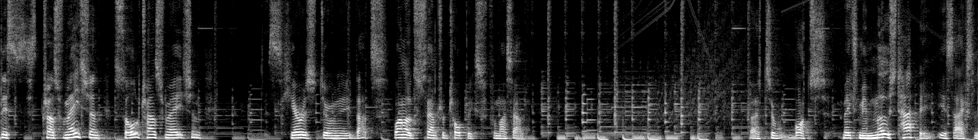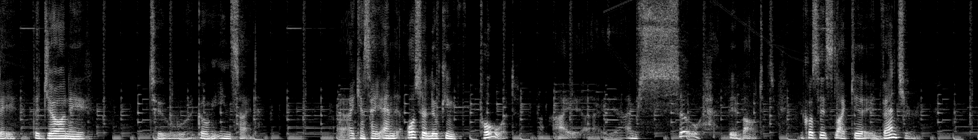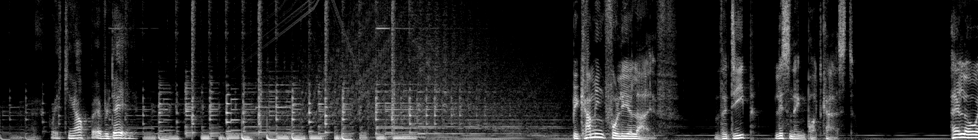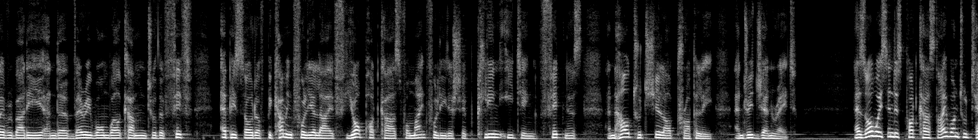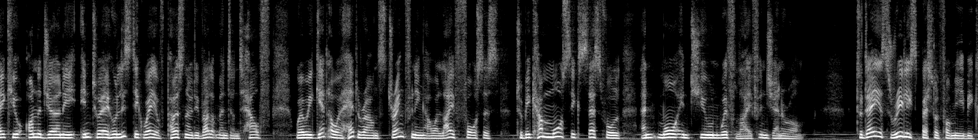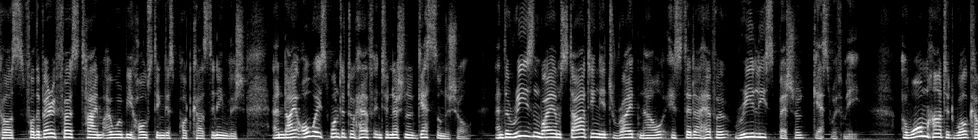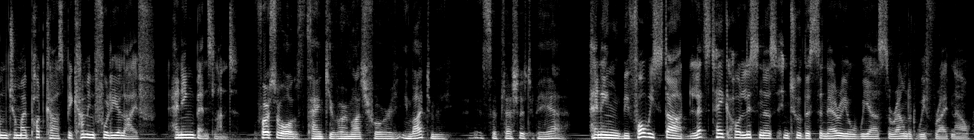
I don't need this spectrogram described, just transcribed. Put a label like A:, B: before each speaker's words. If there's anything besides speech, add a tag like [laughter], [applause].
A: this transformation, soul transformation, this hero's journey, that's one of the central topics for myself. But what makes me most happy is actually the journey to going inside. I can say, and also looking forward. I, I, am so happy about it because it's like an adventure. Waking up every day.
B: Becoming Fully Alive, the deep listening podcast. Hello, everybody, and a very warm welcome to the fifth episode of Becoming Fully Alive, your podcast for mindful leadership, clean eating, fitness, and how to chill out properly and regenerate. As always in this podcast, I want to take you on a journey into a holistic way of personal development and health, where we get our head around strengthening our life forces to become more successful and more in tune with life in general. Today is really special for me because for the very first time I will be hosting this podcast in English, and I always wanted to have international guests on the show. And the reason why I'm starting it right now is that I have a really special guest with me. A warm hearted welcome to my podcast, Becoming Fully Alive, Henning Bensland.
A: First of all, thank you very much for inviting me. It's a pleasure to be here.
B: Henning, before we start, let's take our listeners into the scenario we are surrounded with right now.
